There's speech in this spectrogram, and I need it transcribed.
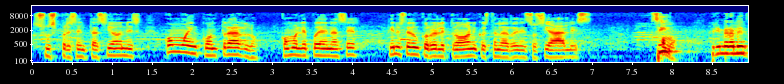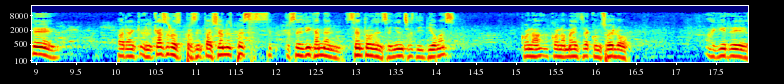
sus presentaciones, ¿cómo encontrarlo? ¿Cómo le pueden hacer? ¿Tiene usted un correo electrónico? ¿Está en las redes sociales? Sí, primeramente, para el caso de las presentaciones, pues se, se dirijan al Centro de Enseñanzas de Idiomas con la, con la maestra Consuelo Aguirre,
